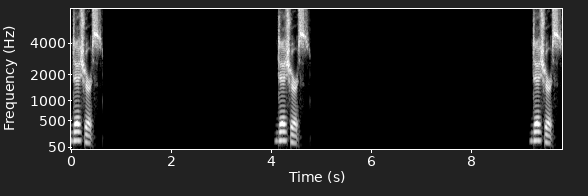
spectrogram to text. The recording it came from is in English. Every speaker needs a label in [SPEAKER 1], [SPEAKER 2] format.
[SPEAKER 1] dishers dishers dishers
